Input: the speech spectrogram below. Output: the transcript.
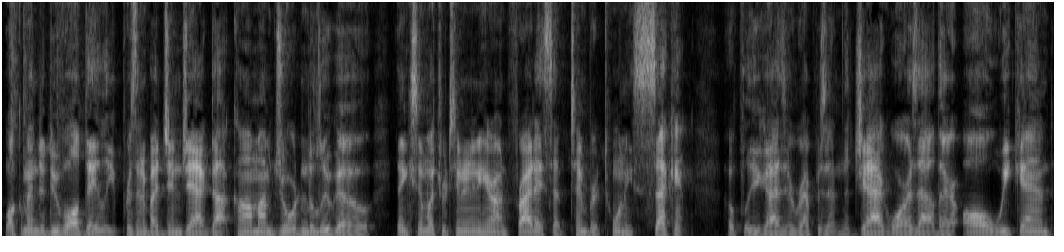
Welcome into Duval Daily, presented by GenJag.com. I'm Jordan DeLugo. Thanks so much for tuning in here on Friday, September 22nd. Hopefully, you guys are representing the Jaguars out there all weekend.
